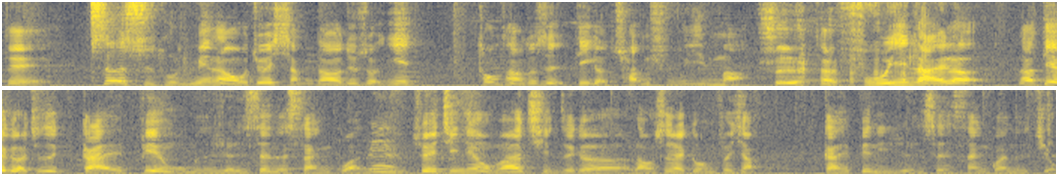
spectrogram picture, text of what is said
对，十二使徒里面呢，我就会想到，就是说，因为通常都是第一个传福音嘛，是，福音来了。那第二个就是改变我们的人生的三观。嗯，所以今天我们要请这个老师来跟我们分享改变你人生三观的酒。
